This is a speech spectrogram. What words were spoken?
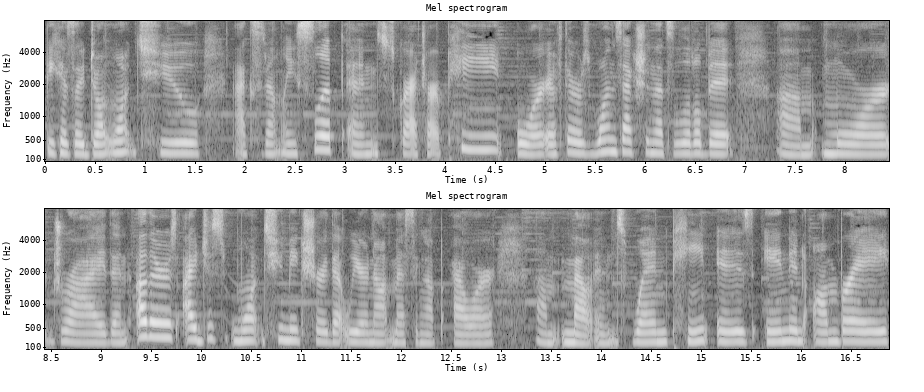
because I don't want to accidentally slip and scratch our paint or if there's one section that's a little bit um, more dry than others, I just want to make sure that we are not messing up our um, mountains. When paint is in an ombre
